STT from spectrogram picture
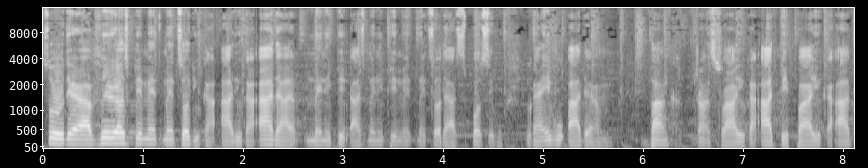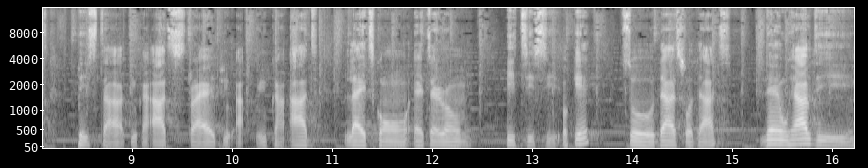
so there are various payment methods you can add. You can add uh, many as many payment methods as possible. You can even add um, bank transfer. You can add PayPal. You can add Paystack. You can add Stripe. You, uh, you can add Litecoin, Ethereum, etc. Okay, so that's for that. Then we have the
